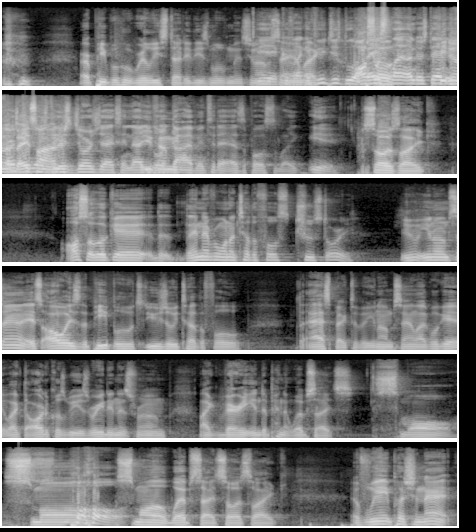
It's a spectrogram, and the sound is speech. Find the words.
or people who really study these movements. You know Yeah, what I'm saying? like, if you just do a also, baseline understanding, you're doing first thing baseline is George Jackson. Now you you're feel gonna me? dive into that as opposed to like, yeah, So it's like, also look at the, they never want to tell the full true story. You you know what I'm saying? It's always the people who usually tell the full the aspect of it. You know what I'm saying? Like we'll get like the articles we was reading is from like very independent websites, small, small small website. So it's like if we ain't pushing that,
